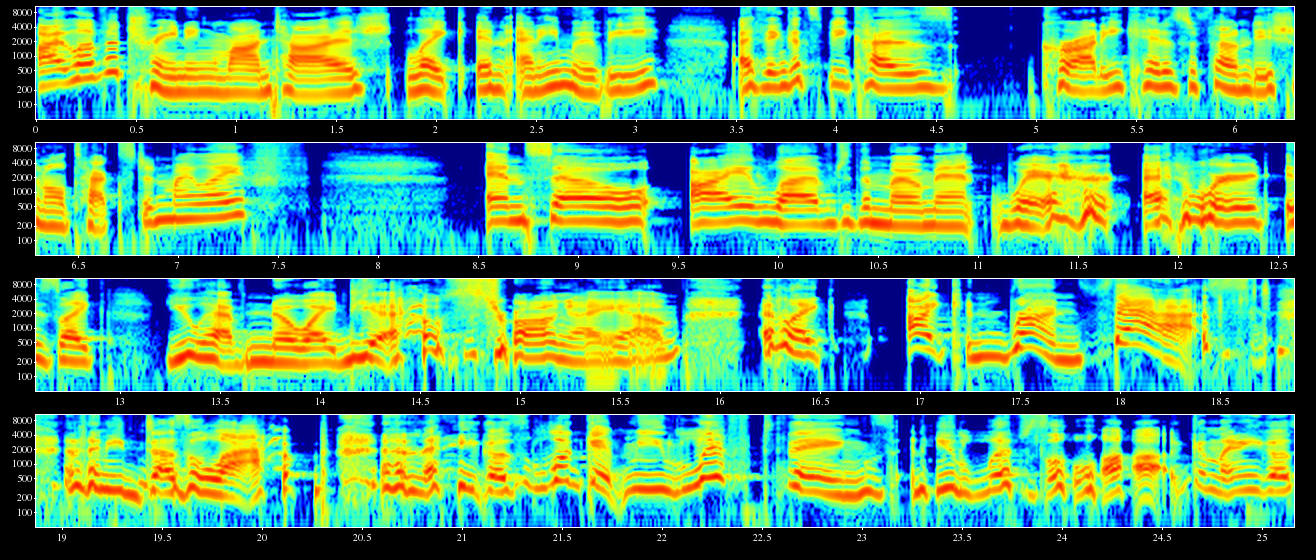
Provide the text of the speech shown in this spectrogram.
I love a training montage, like in any movie. I think it's because Karate Kid is a foundational text in my life. And so I loved the moment where Edward is like, You have no idea how strong I am. And like, I can run fast. And then he does a lap. And then he goes, Look at me lift things. And he lifts a log. And then he goes,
